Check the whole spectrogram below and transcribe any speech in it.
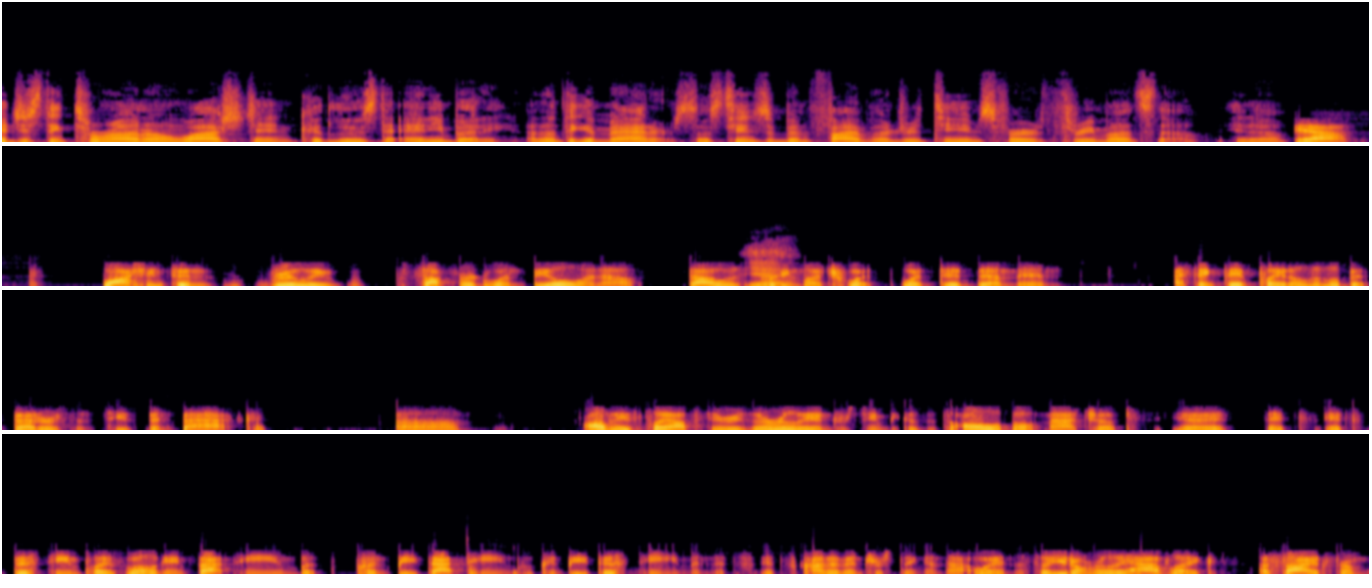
I just think Toronto and Washington could lose to anybody. I don't think it matters. Those teams have been 500 teams for three months now. You know. Yeah, Washington really suffered when Beal went out. That was yeah. pretty much what what did them in. I think they've played a little bit better since he's been back. Um, all these playoff series are really interesting because it's all about matchups. Yeah, it's, it's it's this team plays well against that team, but couldn't beat that team who can beat this team, and it's it's kind of interesting in that way. And so you don't really have like aside from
